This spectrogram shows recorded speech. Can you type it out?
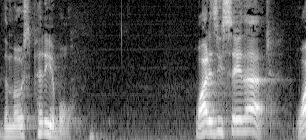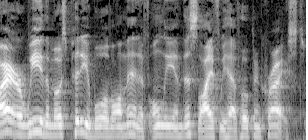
the most pitiable. Why does he say that? Why are we the most pitiable of all men if only in this life we have hope in Christ?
